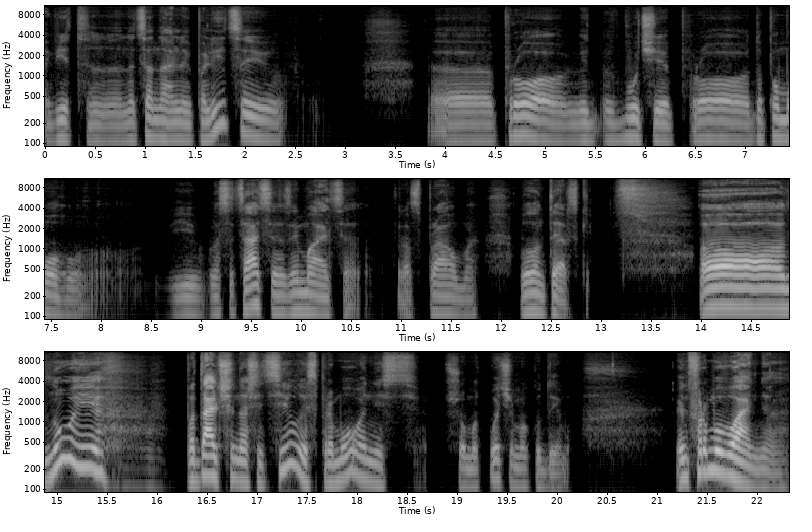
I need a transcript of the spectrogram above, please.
від е, Національної поліції е, про від, Бучі про допомогу. І асоціація займається якраз справами волонтерськими. Е, ну і подальші наші цілі, спрямованість, що ми хочемо, куди. Інформування.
